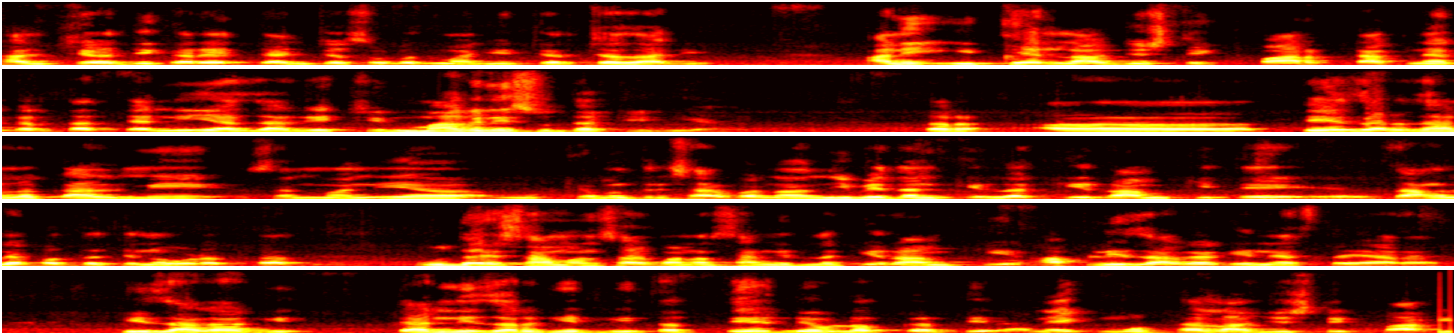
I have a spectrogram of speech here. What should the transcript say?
खालचे अधिकारी आहेत त्यांच्यासोबत माझी चर्चा झाली. आणि इथे लॉजिस्टिक पार्क टाकण्याकरता त्यांनी या जागेची मागणी सुद्धा केली आहे. तर ते जर झालं काल मी सन्माननीय मुख्यमंत्री साहेबांना निवेदन केलं की रामकी ते चांगल्या पद्धतीनं ओळखतात. उदय सामंत साहेबांना सांगितलं की रामकी आपली जागा घेण्यास तयार आहे. ही जागा घे- त्यांनी जर घेतली तर तेच डेव्हलप करतील आणि एक मोठा लॉजिस्टिक पार्क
